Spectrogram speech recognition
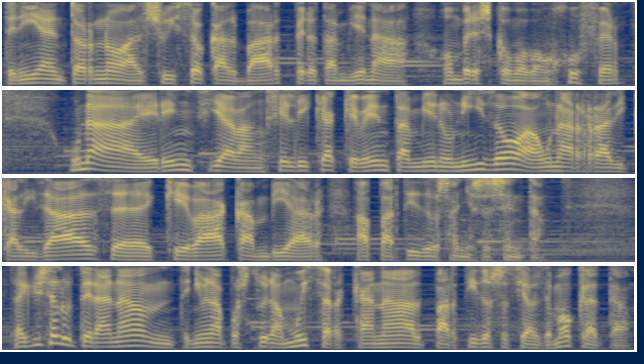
Tenía en torno al suizo Karl Barth, pero también a hombres como Bonhoeffer, una herencia evangélica que ven también unido a una radicalidad eh, que va a cambiar a partir de los años 60. La iglesia luterana tenía una postura muy cercana al Partido Socialdemócrata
